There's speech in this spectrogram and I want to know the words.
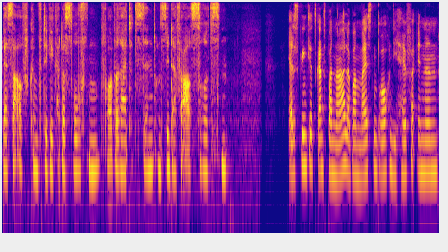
besser auf künftige Katastrophen vorbereitet sind und sie dafür auszurüsten. Ja, das klingt jetzt ganz banal, aber am meisten brauchen die HelferInnen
